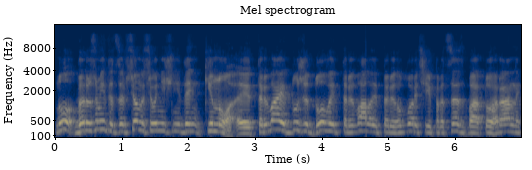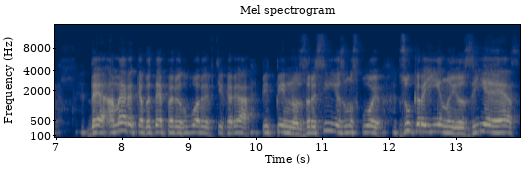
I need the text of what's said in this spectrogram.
Ну, ви розумієте, це все на сьогоднішній день кіно. Е, Триває дуже довгий тривалий переговорчий процес багатогранний. Де Америка веде переговори втіхаря підпільно з Росією, з Москвою, з Україною, з ЄС,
